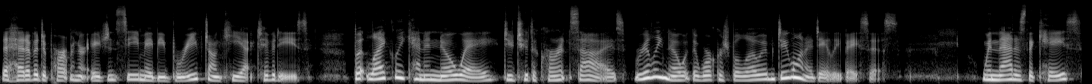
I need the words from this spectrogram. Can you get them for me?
The head of a department or agency may be briefed on key activities, but likely can in no way, due to the current size, really know what the workers below him do on a daily basis. When that is the case,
